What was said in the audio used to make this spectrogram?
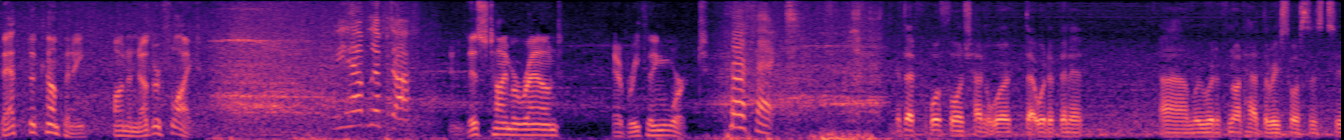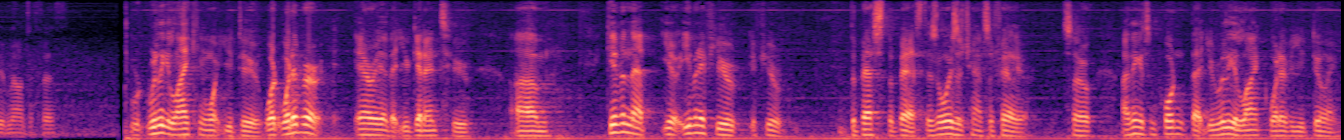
bet the company on another flight. We have liftoff. And this time around, everything worked. Perfect. If that fourth launch hadn't worked, that would have been it. Um, we would have not had the resources to mount a fifth. really liking what you do, what, whatever area that you get into, um, given that you know, even if you're if you're the best, of the best, there's always a chance of failure. So I think it's important that you really like whatever you're doing.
